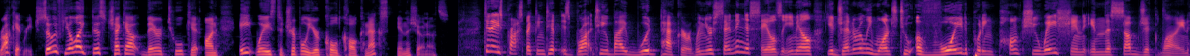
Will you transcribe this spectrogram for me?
RocketReach. So if you like this, check out their toolkit on eight ways to triple your cold call connects in the show notes. Today's prospecting tip is brought to you by Woodpecker. When you're sending a sales email, you generally want to avoid putting punctuation in the subject line.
